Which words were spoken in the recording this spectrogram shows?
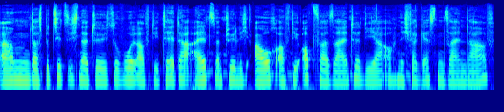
Ähm, das bezieht sich natürlich sowohl auf die Täter als natürlich auch auf die Opferseite, die ja auch nicht vergessen sein darf.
